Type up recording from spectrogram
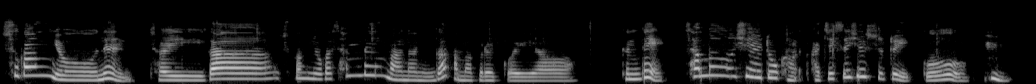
수강료는 저희가 수강료가 300만 원인가? 아마 그럴 거예요. 근데 사무실도 가- 같이 쓰실 수도 있고,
